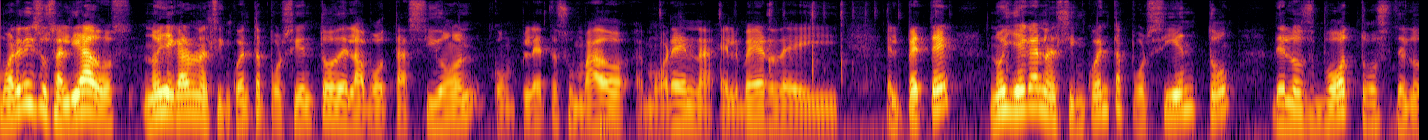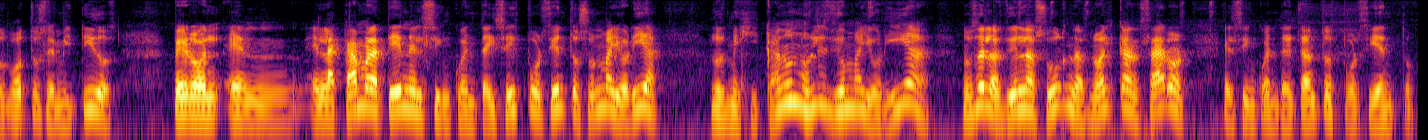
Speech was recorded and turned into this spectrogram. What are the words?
Morena y sus aliados no llegaron al 50% de la votación completa, sumado Morena, el Verde y el PT, no llegan al 50% de los votos, de los votos emitidos. Pero en, la Cámara tienen el 56%, son mayoría. Los mexicanos no les dio mayoría, no se las dio en las urnas, no alcanzaron el cincuenta y tantos por ciento.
